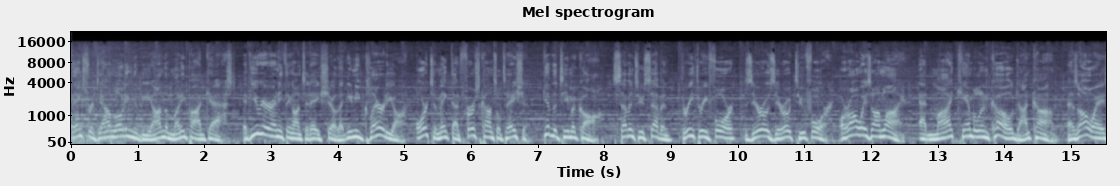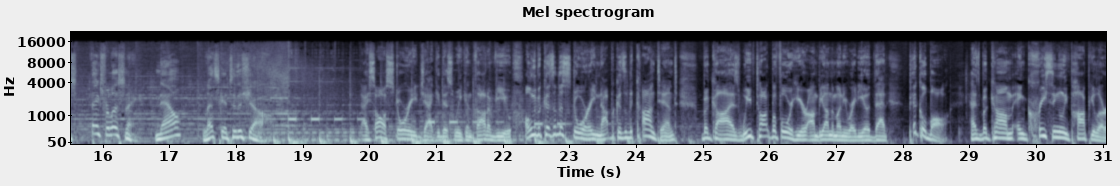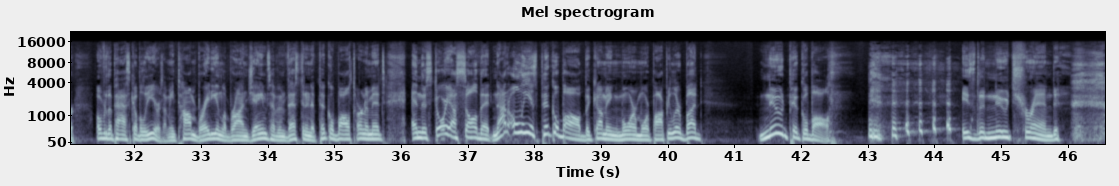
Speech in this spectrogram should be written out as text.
Thanks for downloading the Beyond the Money podcast. If you hear anything on today's show that you need clarity on or to make that first consultation, give the team a call 727 334 0024 or always online at mycampbellandco.com. As always, thanks for listening. Now, let's get to the show. I saw a story, Jackie, this week and thought of you only because of the story, not because of the content, because we've talked before here on Beyond the Money Radio that pickleball has become increasingly popular over the past couple of years. I mean, Tom Brady and LeBron James have invested in a pickleball tournament. And the story I saw that not only is pickleball becoming more and more popular, but nude pickleball. is the new trend.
